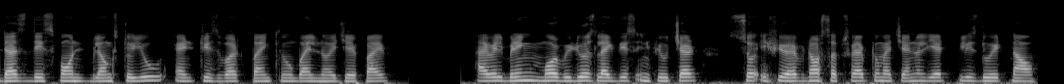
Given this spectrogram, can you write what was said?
does this phone belongs to you and it is worth buying QMobile Noir J5. I will bring more videos like this in future so if you have not subscribed to my channel yet please do it now.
